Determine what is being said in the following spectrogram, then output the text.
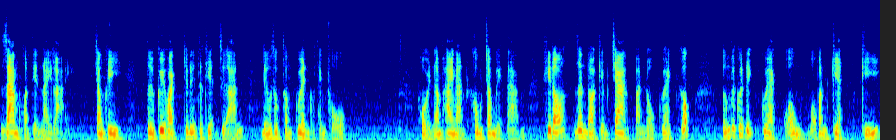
giam khoản tiền này lại, trong khi từ quy hoạch cho đến thực hiện dự án đều thuộc thẩm quyền của thành phố. Hồi năm 2018, khi đó dân đòi kiểm tra bản đồ quy hoạch gốc ứng với quyết định quy hoạch của ông Võ Văn Kiệt ký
